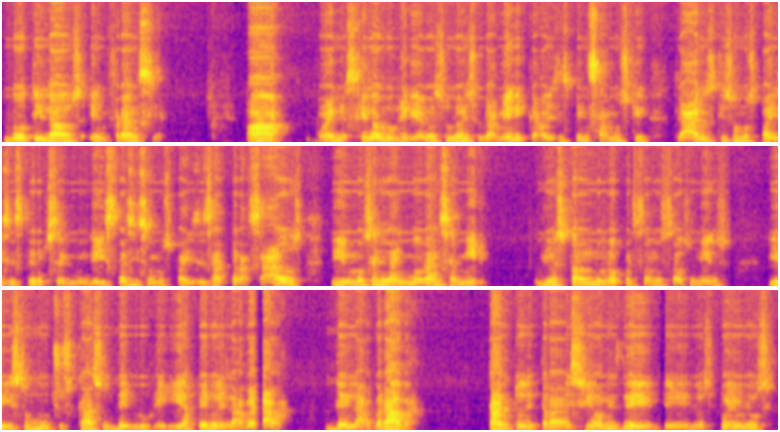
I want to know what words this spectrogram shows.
mutilados en Francia. Ah, bueno, es que la brujería no es solo de Sudamérica. A veces pensamos que, claro, es que somos países tercermundistas y somos países atrasados, vivimos en la ignorancia. Mire, yo he estado en Europa, he estado en Estados Unidos y he visto muchos casos de brujería, pero de la brava, de la brava, tanto de tradiciones de, los pueblos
